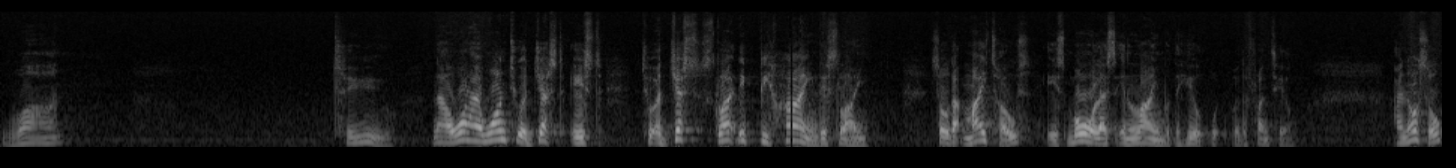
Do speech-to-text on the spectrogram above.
One, two. Now what I want to adjust is to adjust slightly behind this line so that my toes is more or less in line with the heel, with the front heel. And also,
